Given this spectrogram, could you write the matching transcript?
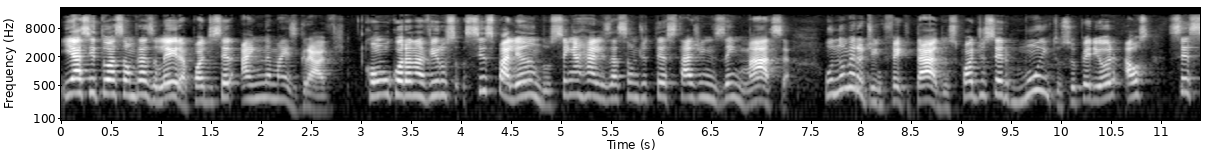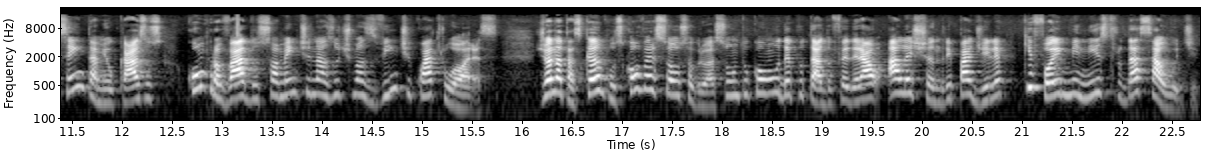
E a situação brasileira pode ser ainda mais grave. Com o coronavírus se espalhando sem a realização de testagens em massa, O número de infectados pode ser muito superior aos 60 mil casos comprovados somente nas últimas 24 horas. Jonatas Campos conversou sobre o assunto com o deputado federal Alexandre Padilha, que foi ministro da Saúde.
